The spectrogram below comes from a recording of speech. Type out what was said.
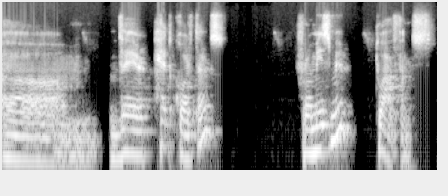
um, their headquarters from Izmir to Athens.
